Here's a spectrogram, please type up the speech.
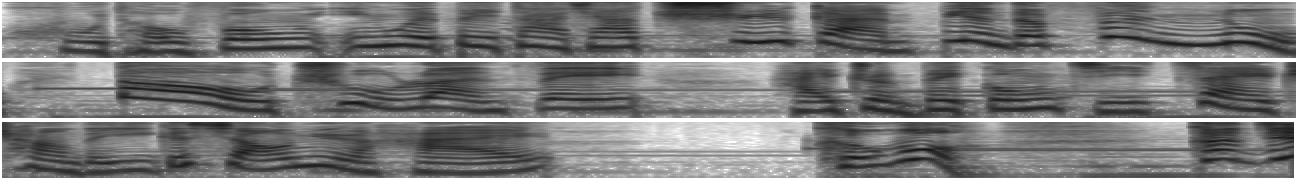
虎头蜂因为被大家驱赶，变得愤怒，到处乱飞，还准备攻击在场的一个小女孩。可恶！看剑！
